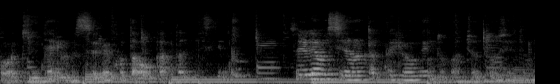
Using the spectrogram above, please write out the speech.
かは聞いたりもすることは多かったんですけどそれでも知らなかった表現とかちょっと教えても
